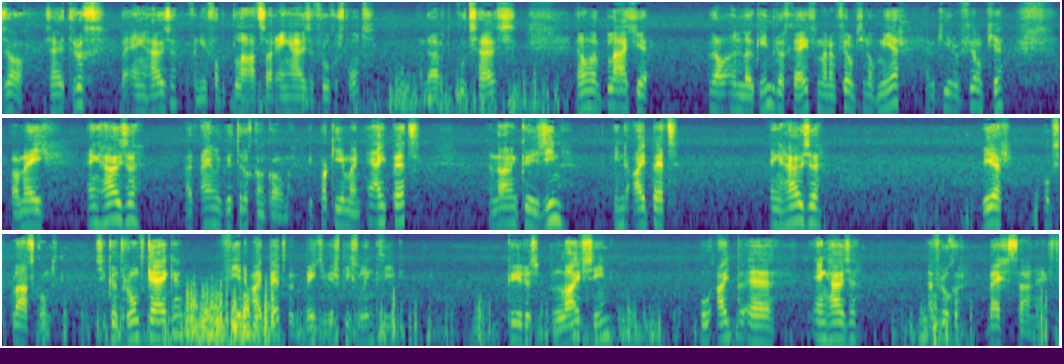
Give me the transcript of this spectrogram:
Zo, we zijn weer terug bij Enghuizen. Of in ieder geval de plaats waar Enghuizen vroeger stond. En daar het koetshuis. En om een plaatje wel een leuke indruk geeft, maar een filmpje nog meer, heb ik hier een filmpje waarmee Enghuizen uiteindelijk weer terug kan komen. Ik pak hier mijn iPad en daarin kun je zien in de iPad Enghuizen weer op zijn plaats komt. Dus je kunt rondkijken via de iPad, een beetje weerspiegeling zie ik. Kun je dus live zien hoe uh, Enghuizen er vroeger bijgestaan heeft.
